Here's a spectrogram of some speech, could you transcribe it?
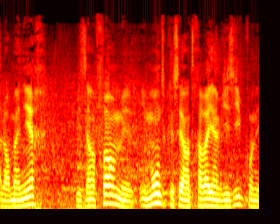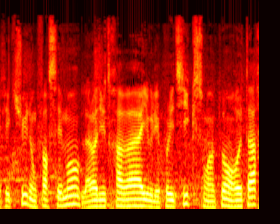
à leur manière ils informent, ils montrent que c'est un travail invisible qu'on effectue. Donc forcément, la loi du travail ou les politiques sont un peu en retard.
